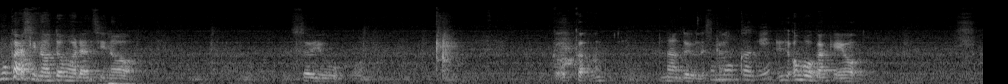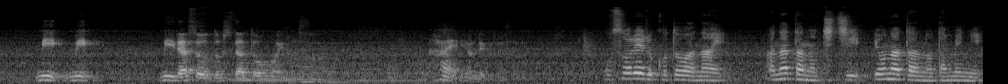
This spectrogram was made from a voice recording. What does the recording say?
昔の友達のそういう何というんですか？面影？面影を見見見出そうとしたと思います。はい読んでください。恐れることはない。あなたの父ヨナタンのために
